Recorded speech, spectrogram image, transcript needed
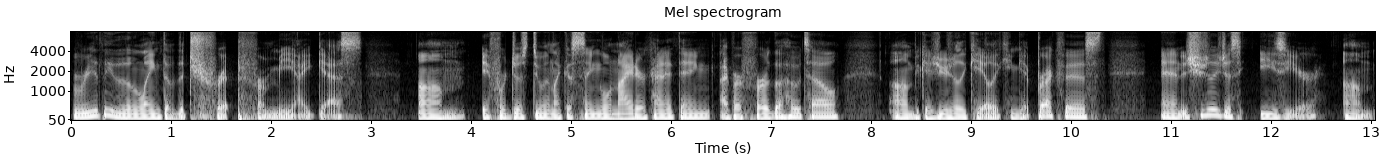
really the length of the trip for me, I guess. Um, if we're just doing like a single nighter kind of thing, I prefer the hotel um, because usually Kayla can get breakfast and it's usually just easier um,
